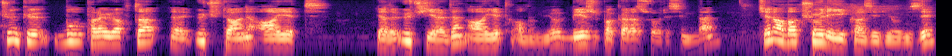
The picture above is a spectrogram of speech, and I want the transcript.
Çünkü bu paragrafta e, üç tane ayet ya da üç yerden ayet alınıyor. Bir Bakara suresinden. Cenab-ı Hak şöyle ikaz ediyor bizi.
